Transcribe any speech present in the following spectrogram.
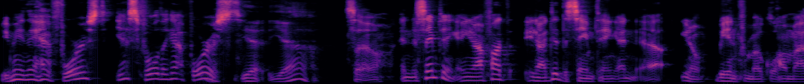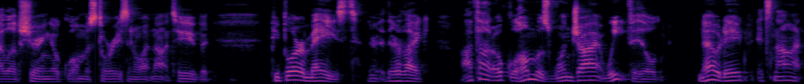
You mean they have forest? Yes, fool. They got forests. Yeah, yeah. So, and the same thing, you know, I thought, you know, I did the same thing. And, uh, you know, being from Oklahoma, I love sharing Oklahoma stories and whatnot too. But people are amazed. They're, they're like, I thought Oklahoma was one giant wheat field. No, dude, it's not.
